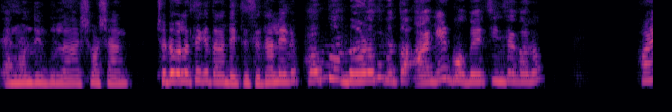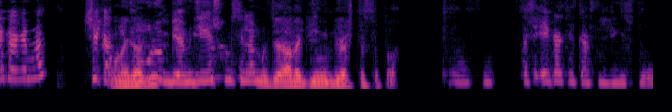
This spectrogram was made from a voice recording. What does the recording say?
এই মন্দিরগুলা শ্মশান। ছোটবেলা থেকে তারা দেখতেছে। তাহলে এটা কত বড় কত আগের হবে চিন্তা করো। অনেক আগের না? সে মুরব্বী আমি জিজ্ঞেস করছিলাম। যে আরেক মুরগি আসতেছে তো। আচ্ছা এই কাকির কাছে জিজ্ঞেস করো।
